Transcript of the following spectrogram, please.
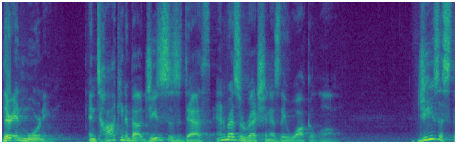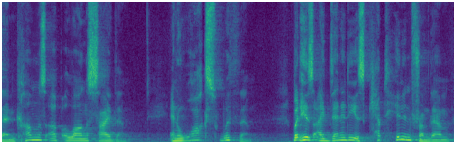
They're in mourning and talking about Jesus' death and resurrection as they walk along. Jesus then comes up alongside them and walks with them but his identity is kept hidden from them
